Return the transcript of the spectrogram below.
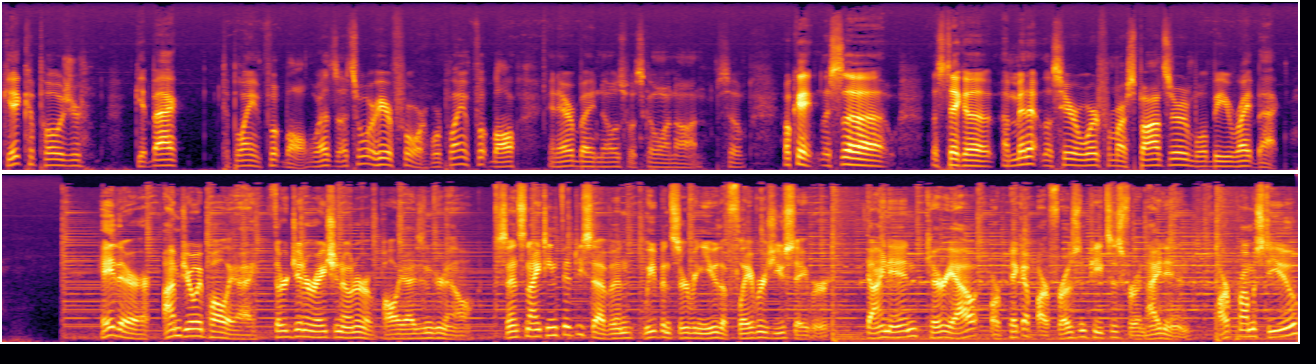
get composure, get back to playing football. Well, that's, that's what we're here for. We're playing football, and everybody knows what's going on. So, okay, let's uh, let's take a, a minute. Let's hear a word from our sponsor, and we'll be right back. Hey there, I'm Joey Pagliai, third generation owner of Pagliai's in Grinnell. Since 1957, we've been serving you the flavors you savor. Dine in, carry out, or pick up our frozen pizzas for a night in. Our promise to you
